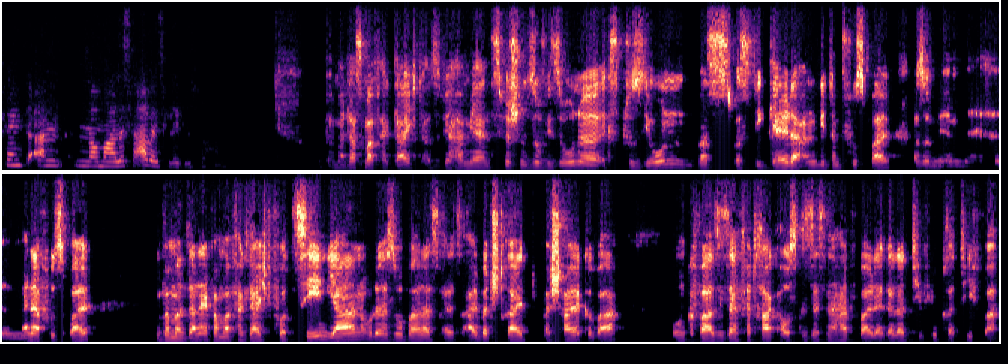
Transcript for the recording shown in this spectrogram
fängt an, ein normales Arbeitsleben zu haben. Wenn man das mal vergleicht, also wir haben ja inzwischen sowieso eine Explosion, was, was die Gelder angeht im Fußball, also im, im äh, Männerfußball. Und wenn man dann einfach mal vergleicht, vor zehn Jahren oder so war das, als Albert Streit bei Schalke war und quasi seinen Vertrag ausgesessen hat, weil der relativ lukrativ war.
